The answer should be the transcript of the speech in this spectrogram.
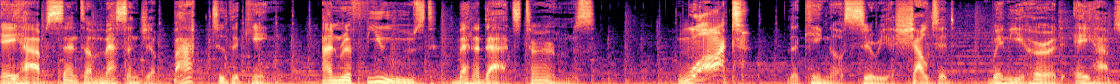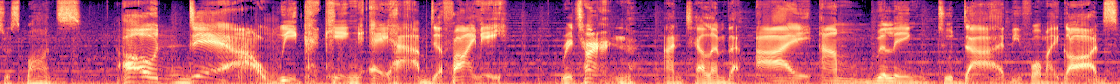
Ahab sent a messenger back to the king and refused Benhadad's terms. What? The king of Syria shouted when he heard Ahab's response. Oh dare weak King Ahab defy me? Return and tell him that I am willing to die before my gods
